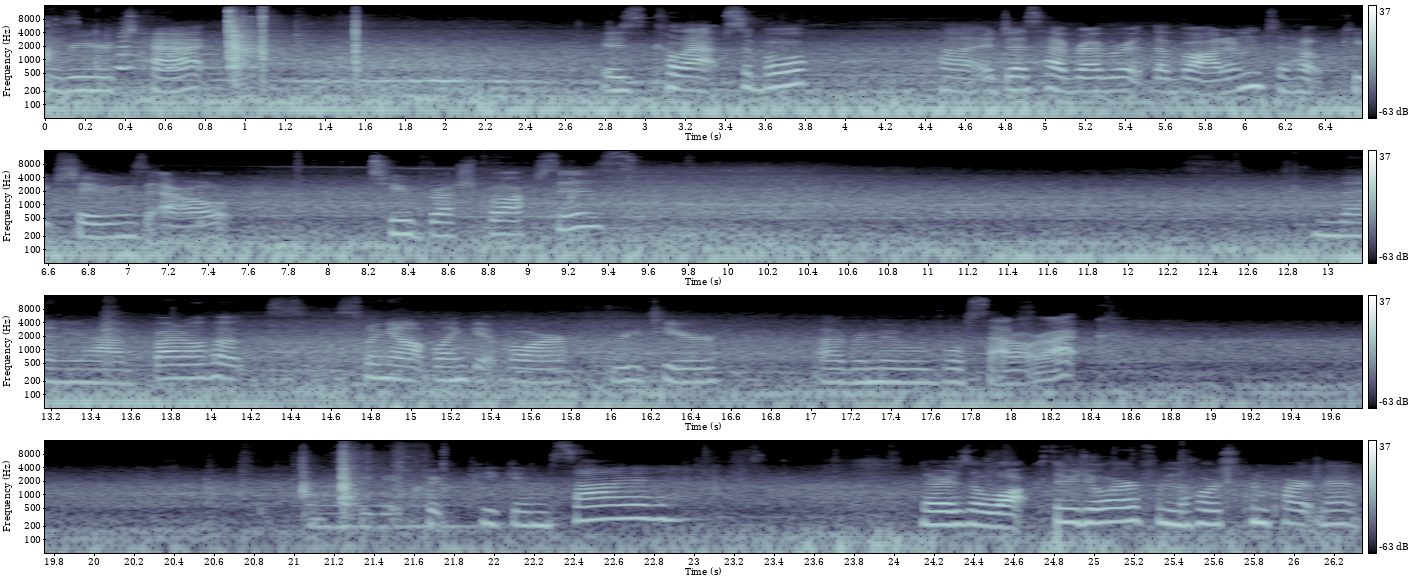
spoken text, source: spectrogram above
The rear tack is collapsible. Uh, it does have rubber at the bottom to help keep shavings out two brush boxes. And then you have bridle hooks, swing out blanket bar, three tier uh, removable saddle rack. Give you a quick peek inside. There's a walk-through door from the horse compartment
